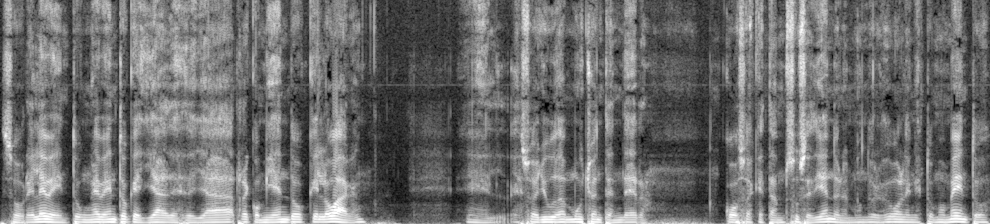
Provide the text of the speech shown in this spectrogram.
sobre el evento. Un evento que ya desde ya recomiendo que lo hagan. Eso ayuda mucho a entender cosas que están sucediendo en el mundo del béisbol en estos momentos.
